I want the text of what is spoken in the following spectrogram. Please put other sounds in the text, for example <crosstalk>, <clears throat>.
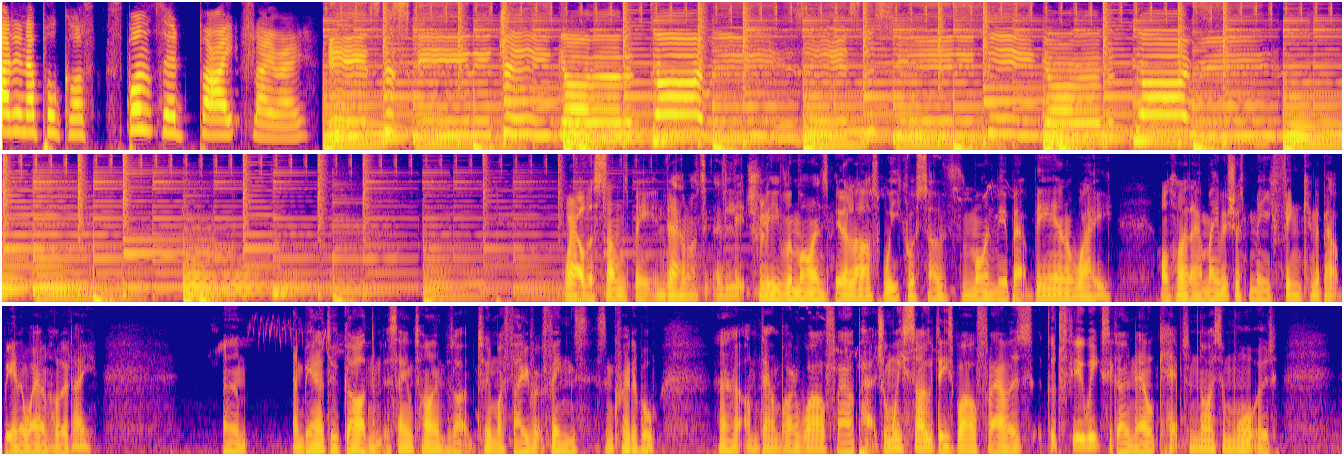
Gardener podcast sponsored by Flymo. It's the Skinny Jean Gardener Diaries. It's the Skinny Jean Gardener Diaries. Well, the sun's beating down. It literally reminds me, the last week or so, has reminded me about being away on holiday. Or maybe it's just me thinking about being away on holiday. Um, and being able to do gardening at the same time. It's like two of my favourite things. It's incredible. Uh, I'm down by the wildflower patch, and we sowed these wildflowers a good few weeks ago now, kept them nice and watered,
